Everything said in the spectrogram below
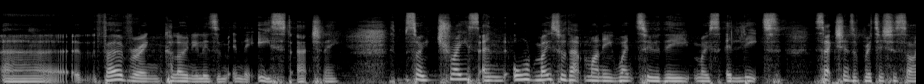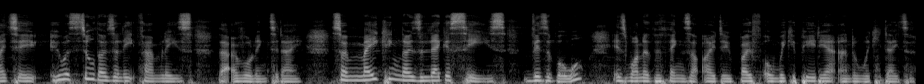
uh, furthering colonialism in the East, actually. So trace and all most of that money went to the most elite sections of British society, who are still those elite families that are ruling today. So making those legacies visible is one of the things that I do, both on Wikipedia and on Wikidata.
